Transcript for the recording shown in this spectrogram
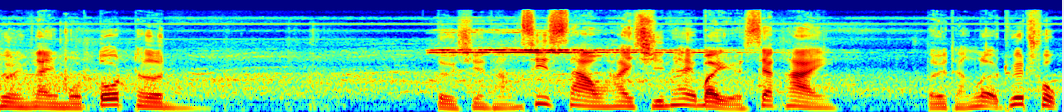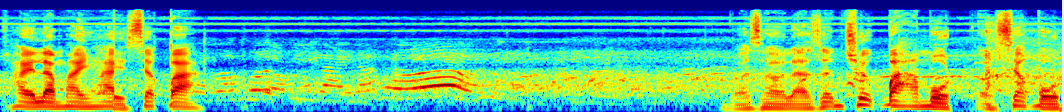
chơi ngày một tốt hơn. Từ chiến thắng xít sao 29-27 ở set 2 tới thắng lợi thuyết phục 25-22 ở set 3. Và giờ là dẫn trước 3-1 ở set 4.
